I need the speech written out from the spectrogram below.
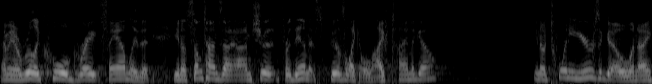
i mean a really cool great family that you know sometimes I, i'm sure for them it feels like a lifetime ago you know, 20 years ago, when I,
